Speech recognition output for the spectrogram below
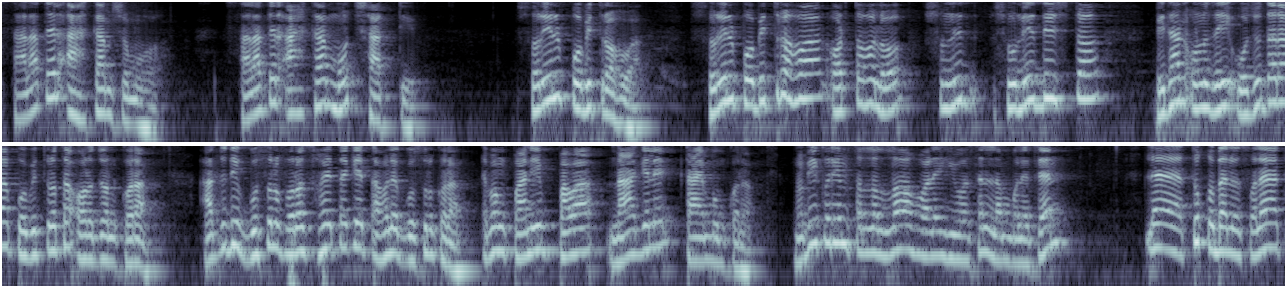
সালাতের আহকাম সমূহ সালাতের আহকাম মোট ষাটটি শরীর পবিত্র হওয়া শরীর পবিত্র হওয়ার অর্থ হল সুনি- সুনির্দিষ্ট বিধান অনুযায়ী অজু দ্বারা পবিত্রতা অর্জন করা আর যদি গোসল ফরজ হয়ে থাকে তাহলে গোসল করা এবং পানি পাওয়া না গেলে তায়াম্মুম করা নবী করিম সাল্লাল্লাহু আলাইহি ওয়াসাল্লাম বলেছেন لا تقبل صلاة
